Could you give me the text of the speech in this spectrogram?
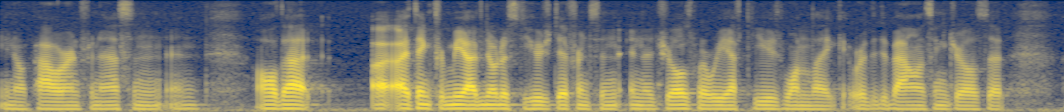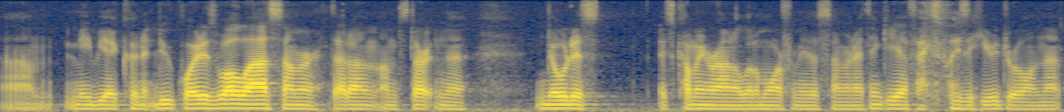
you know, power and finesse, and, and all that. I, I think for me, I've noticed a huge difference in, in the drills where we have to use one leg, or the balancing drills that um, maybe I couldn't do quite as well last summer. That I'm, I'm starting to notice it's coming around a little more for me this summer, and I think EFX plays a huge role in that.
